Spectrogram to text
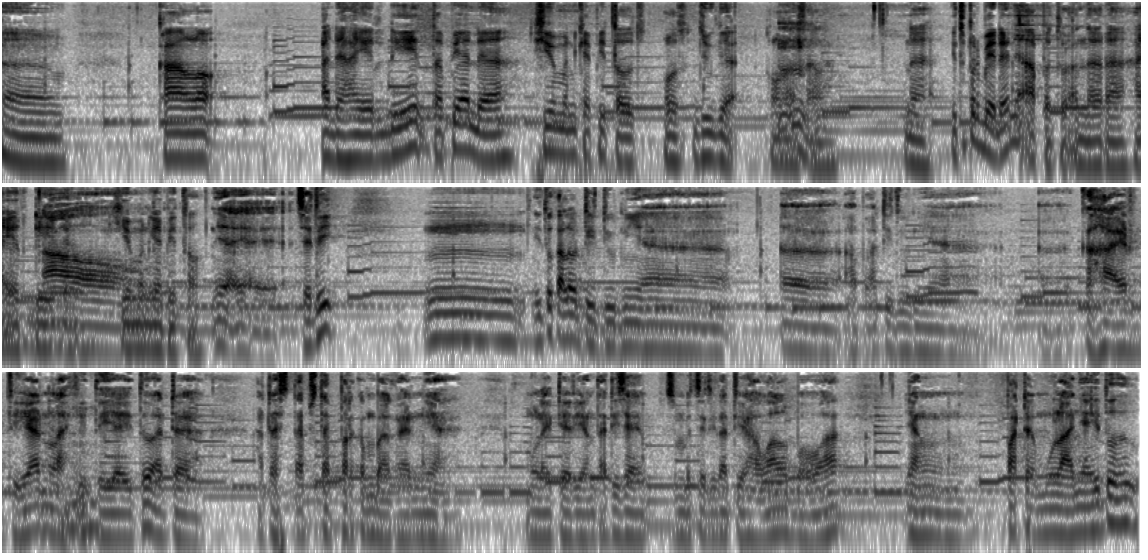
Uh, kalau ada HRD tapi ada human capital juga kalau nggak mm. salah. Nah, itu perbedaannya apa tuh antara HRD oh. dan human capital? Ya, ya, ya. Jadi hmm, itu kalau di dunia uh, apa di dunia uh, ke HRD-an lah hmm. gitu ya, itu ada ada step-step perkembangannya. Mulai dari yang tadi saya sempat cerita di awal bahwa yang pada mulanya itu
